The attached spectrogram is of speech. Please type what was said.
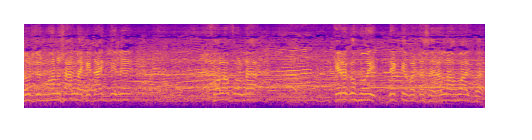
দশজন মানুষ আল্লাহকে ডাক দিলে ফলাফলটা কীরকম হয় দেখতে পারতেছেন? আল্লাহ আকবার।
